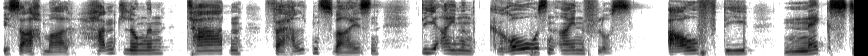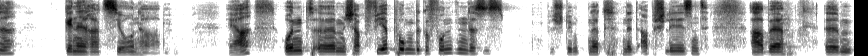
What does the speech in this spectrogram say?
ich sage mal, Handlungen, Taten, Verhaltensweisen, die einen großen Einfluss auf die nächste Generation haben. Ja? Und ähm, ich habe vier Punkte gefunden, das ist bestimmt nicht, nicht abschließend, aber ähm,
